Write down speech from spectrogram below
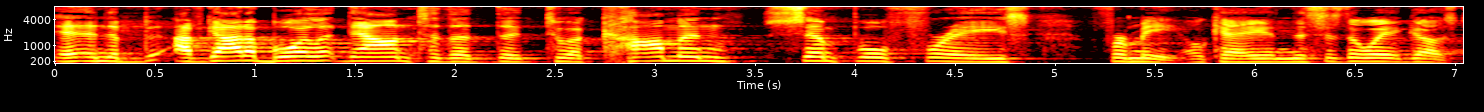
And the, I've got to boil it down to, the, the, to a common, simple phrase for me, okay? And this is the way it goes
